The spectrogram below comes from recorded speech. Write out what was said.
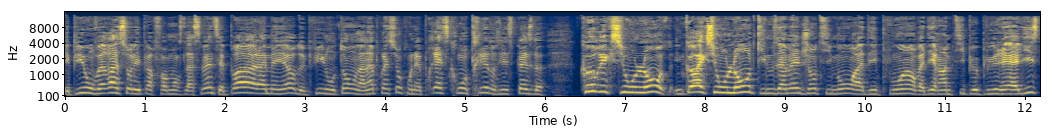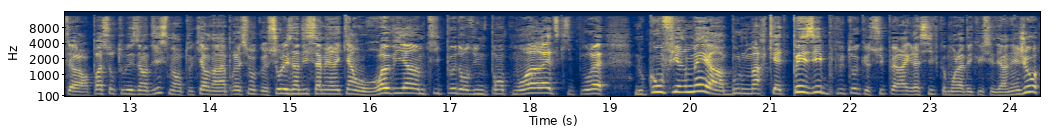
Et puis on verra sur les performances de la semaine, c'est pas la meilleure depuis longtemps. On a l'impression qu'on est presque rentré dans une espèce de correction lente, une correction lente qui nous amène gentiment à des points, on va dire un petit peu plus réalistes. Alors pas sur tous les indices, mais en tout cas on a l'impression que sur les indices américains, on revient un petit peu dans une pente moins raide, ce qui pourrait nous confirmer un bull market paisible plutôt que super agressif comme on l'a vécu ces derniers jours.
